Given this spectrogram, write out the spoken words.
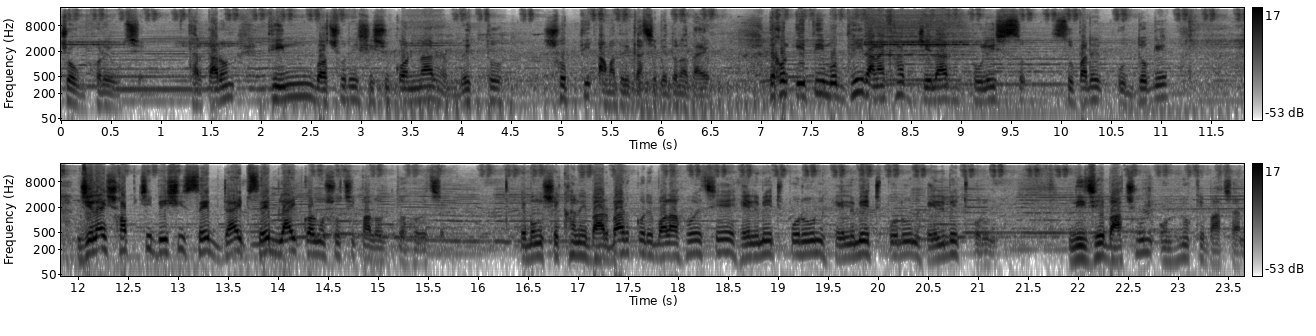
চোখ ভরে উঠছে। তার কারণ, তিন বছরে শিশুকন্যার মৃত্যু সত্যি আমাদের কাছে বেদনাদায়ক। দেখুন, ইতিমধ্যেই রানাঘাট জেলার পুলিশ সুপারের উদ্যোগে জেলায় সবচেয়ে বেশি সেভ ড্রাইভ সেভ লাইভ কর্মসূচি পালিত হয়েছে। এবং সেখানে বারবার করে বলা হয়েছে, হেলমেট পরুন হেলমেট পরুন হেলমেট পরুন। নিজে বাঁচুন, অন্যকে বাঁচান।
